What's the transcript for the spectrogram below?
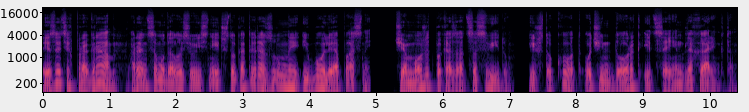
Из этих программ Ренсом удалось уяснить, что коты разумны и более опасны, чем может показаться с виду, и что кот очень дорог и ценен для Харрингтон.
